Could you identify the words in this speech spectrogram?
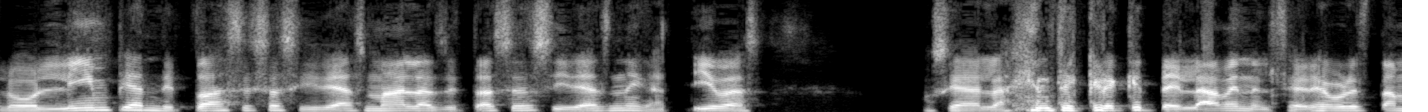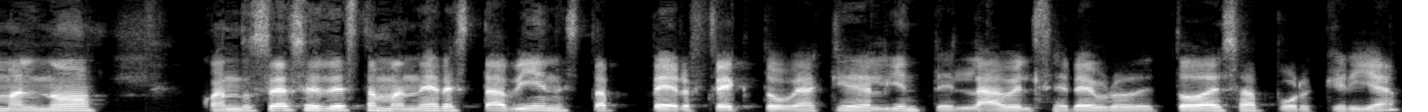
lo limpian de todas esas ideas malas, de todas esas ideas negativas. O sea, la gente cree que te laven el cerebro está mal, no. Cuando se hace de esta manera está bien, está perfecto. Vea que alguien te lave el cerebro de toda esa porquería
